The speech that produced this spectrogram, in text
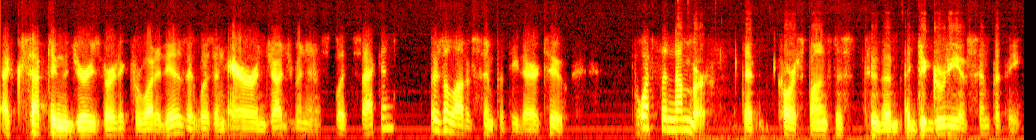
accepting the jury's verdict for what it is. It was an error in judgment in a split second. There's a lot of sympathy there, too. But what's the number that corresponds to, to the degree of sympathy?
